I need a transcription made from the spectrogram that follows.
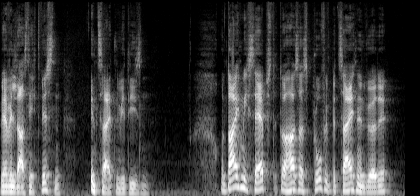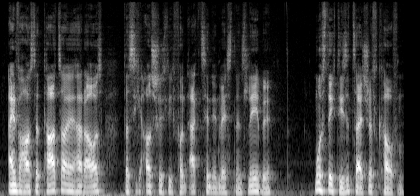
Wer will das nicht wissen in Zeiten wie diesen? Und da ich mich selbst durchaus als Profi bezeichnen würde, einfach aus der Tatsache heraus, dass ich ausschließlich von Aktieninvestments lebe, musste ich diese Zeitschrift kaufen.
